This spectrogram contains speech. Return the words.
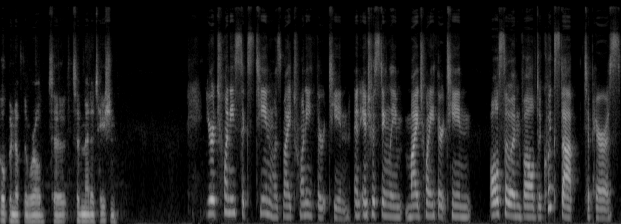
opened up the world to to meditation your 2016 was my 2013 and interestingly my 2013 also involved a quick stop to paris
